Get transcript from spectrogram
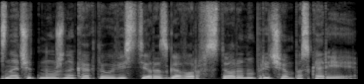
Значит, нужно как-то увести разговор в сторону, причем поскорее.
